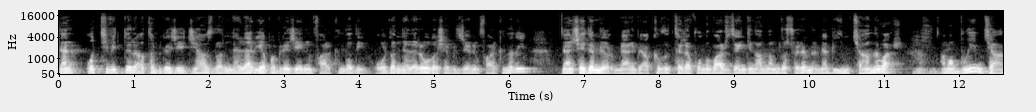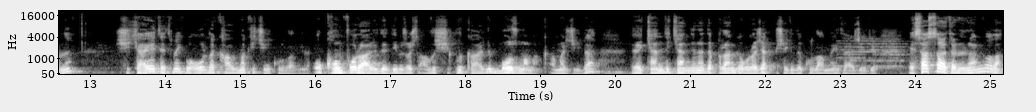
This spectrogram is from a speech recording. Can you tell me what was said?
Yani o tweetleri atabileceği cihazla neler yapabileceğinin farkında değil. Orada nelere ulaşabileceğinin farkında değil. Yani şey demiyorum yani bir akıllı telefonu var zengin anlamında söylemiyorum. Yani bir imkanı var. Ama bu imkanı şikayet etmek ve orada kalmak için kullanıyor. O konfor hali dediğimiz o işte alışıklık halini bozmamak amacıyla e, kendi kendine de pranga vuracak bir şekilde kullanmayı tercih ediyor. Esas zaten önemli olan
